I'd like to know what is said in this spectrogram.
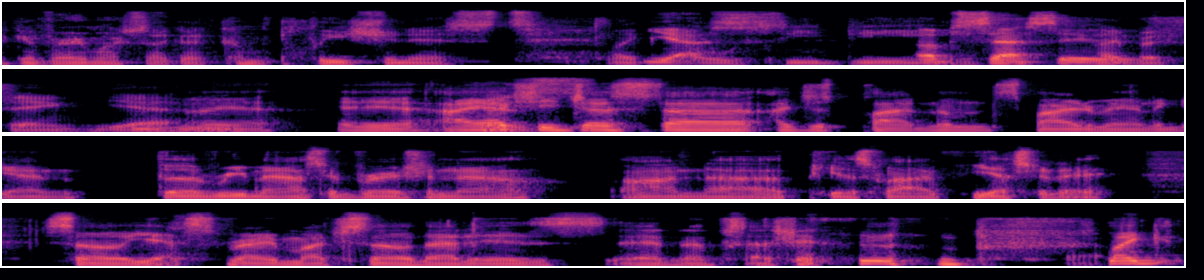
like a very much like a completionist, like Yes. OCD obsessive type of thing. Yeah. Mhm. Oh yeah, yeah, yeah. I actually just uh I just platinum Spider-Man again, the remastered version now on uh PS5 yesterday. So yes, very much so that is an obsession. like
